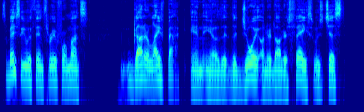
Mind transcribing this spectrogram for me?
So basically, within three or four months, got her life back. And, you know, the, the joy on her daughter's face was just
